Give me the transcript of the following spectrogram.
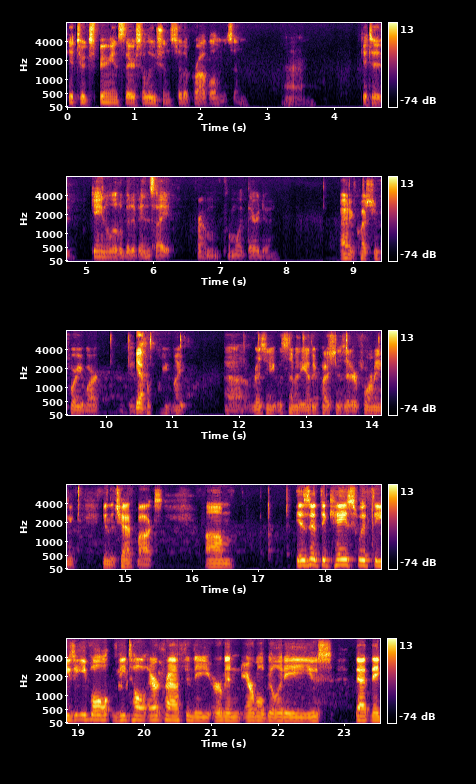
get to experience their solutions to the problems and um, get to gain a little bit of insight from from what they're doing. I had a question for you, Mark. Yeah. It might uh, resonate with some of the other questions that are forming in the chat box. Um, is it the case with these EVOL VTOL aircraft in the urban air mobility use that they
